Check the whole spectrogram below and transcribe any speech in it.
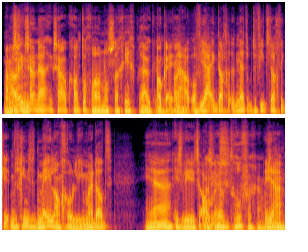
Maar Oh, misschien... ik, zou, nou, ik zou ook gewoon toch wel nostalgie gebruiken. Oké, nou, of ja, ik dacht net op de fiets dacht ik, misschien is het melancholie, maar dat Ja, is weer iets dat is anders. wel droeviger misschien. Ja.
